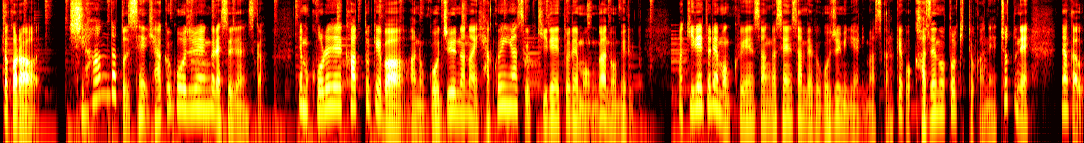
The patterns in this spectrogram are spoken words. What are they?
だから、市販だと150円ぐらいするじゃないですか。でもこれで買っとけば、あの57円、100円安くキレートレモンが飲める。まあ、キレートレモンクエン酸が 1350ml ありますから、結構風邪の時とかね、ちょっとね、なんか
